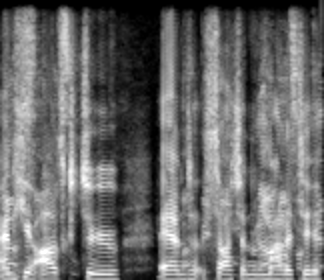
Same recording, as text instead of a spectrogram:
and he asked to and anomaly.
